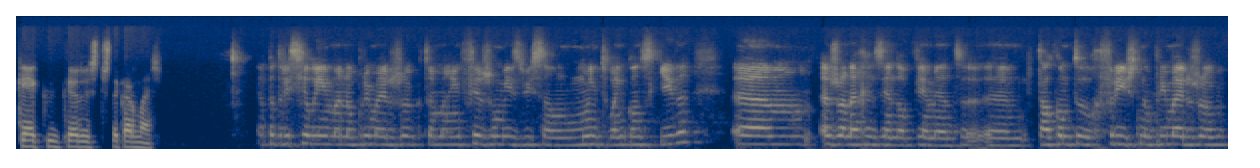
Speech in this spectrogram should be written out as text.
quem é que queres destacar mais? A Patrícia Lima no primeiro jogo também fez uma exibição muito bem conseguida. Um, a Joana Rezende, obviamente, um, tal como tu referiste no primeiro jogo,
